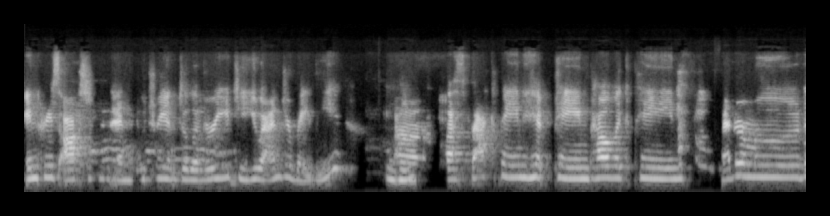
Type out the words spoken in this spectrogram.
increased oxygen and nutrient delivery to you and your baby, mm-hmm. um, less back pain, hip pain, pelvic pain, better mood,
